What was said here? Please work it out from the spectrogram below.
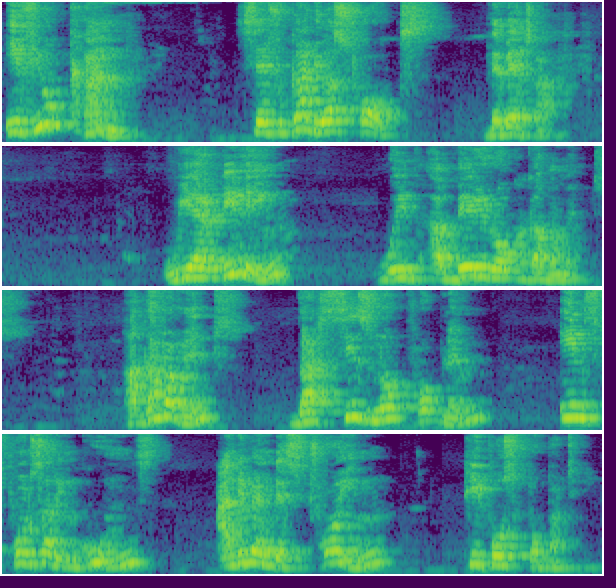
if you can safeguard your stocks, the better. We are dealing with a very rogue government. A government that sees no problem in sponsoring goons and even destroying people's property.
